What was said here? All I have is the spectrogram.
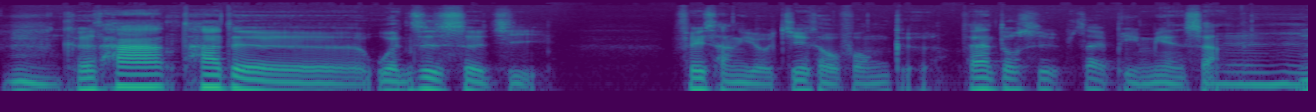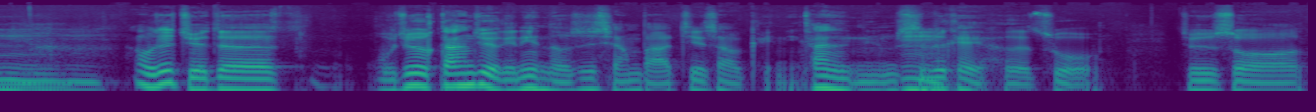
嗯，可是他他的文字设计非常有街头风格，但都是在平面上，嗯嗯，那我就觉得，我就刚就有个念头是想把他介绍给你，看你们是不是可以合作。嗯就是说，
